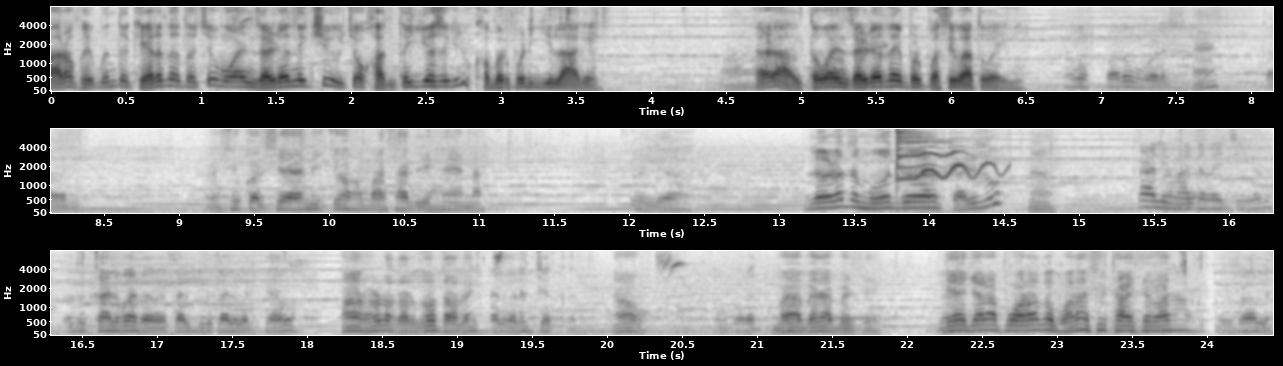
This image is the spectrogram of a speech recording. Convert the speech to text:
મારો ભાઈબંધ તો ઘેર હતો ચો મોઈન જડ્યો ને શું ચો ખંતાઈ ગયો છે કે ખબર પડી ગઈ લાગે. હેડ હાલ તો હોય જડ્યો નહીં પણ પછી વાત હોય નહીં હવે કરવું પડે. હે? તારે. શું કરશે એની ચો હમાસા લે હે એના લડો તો મોજ કરી દઉં. હા. કાલે વાત આવે છે કાલ વાત આવે કાલ કાલ વાત આવો. હા થોડો તાર જો તારે કાલ વાત ચેક કરો. હા. હા બરાબર છે. બે જણા પોરા તો ભણે શું થાય છે વાત. ચાલે.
